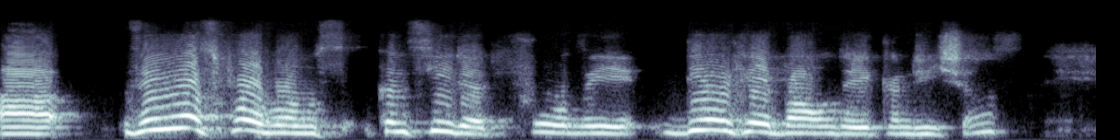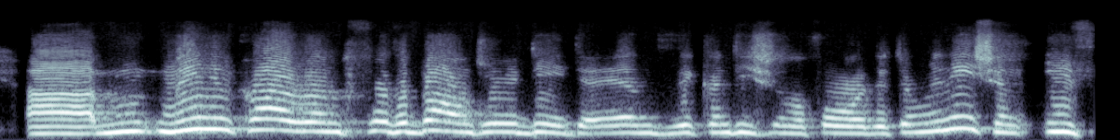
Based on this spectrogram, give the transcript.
Uh, various problems considered for the Dirichlet boundary conditions uh, main requirement for the boundary data and the condition of overdetermination is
